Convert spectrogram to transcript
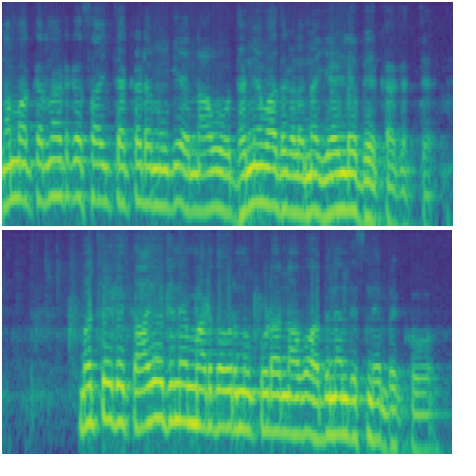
ನಮ್ಮ ಕರ್ನಾಟಕ ಸಾಹಿತ್ಯ ಅಕಾಡೆಮಿಗೆ ನಾವು ಧನ್ಯವಾದಗಳನ್ನು ಹೇಳಲೇಬೇಕಾಗತ್ತೆ. ಮತ್ತು ಇದಕ್ಕೆ ಆಯೋಜನೆ ಮಾಡಿದವ್ರನ್ನು ಕೂಡ ನಾವು ಅಭಿನಂದಿಸಲೇಬೇಕು.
